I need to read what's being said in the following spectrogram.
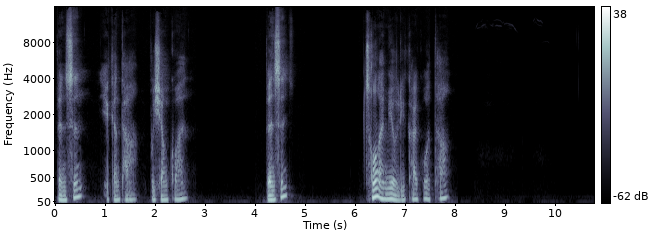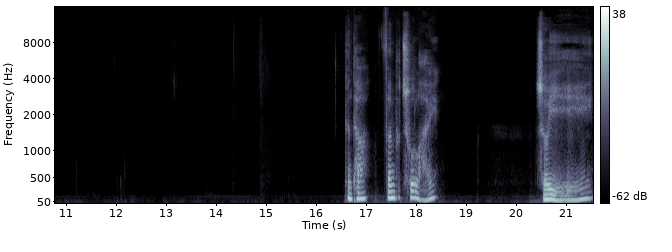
本身也跟他不相关，本身从来没有离开过他。跟他分不出来，所以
